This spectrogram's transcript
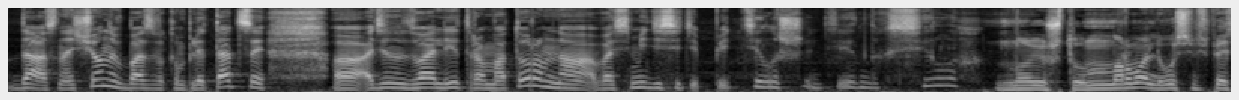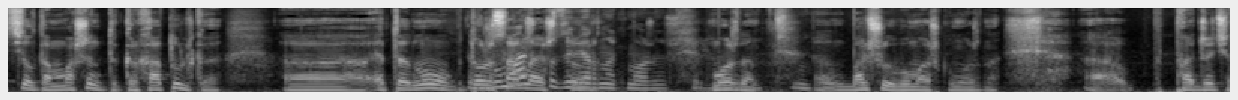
Да, оснащенный в базовой комплектации 1,2 литра мотором на 85 лошадиных силах. Ну и что? Ну, нормально, 85 сил, там машина-то крохотулька. Это, ну, то же самое, что... завернуть можно, что ли? Можно. Угу. Большую бумажку можно. Поджечь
